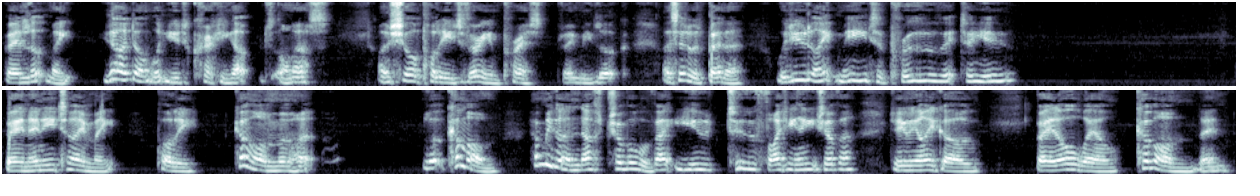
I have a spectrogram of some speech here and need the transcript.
Ben, look, mate, you know, I don't want you to cracking up on us. I'm sure Polly's very impressed. Jamie, look, I said it was better. Would you like me to prove it to you? Ben, any time, mate. Polly, come on, look, come on. Haven't we got enough trouble without you two fighting each other? Jamie, I go. Ben, oh well. Come on, then.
